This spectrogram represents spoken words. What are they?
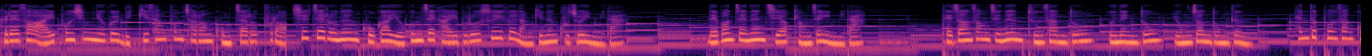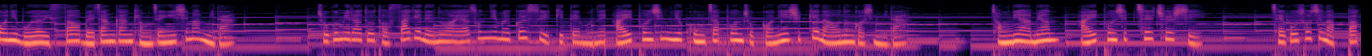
그래서 아이폰 16을 미끼 상품처럼 공짜로 풀어 실제로는 고가 요금제 가입으로 수익을 남기는 구조입니다. 네 번째는 지역 경쟁입니다. 대전 성지는 둔산동, 은행동, 용전동 등 핸드폰 상권이 모여 있어 매장 간 경쟁이 심합니다. 조금이라도 더 싸게 내놓아야 손님을 끌 수 있기 때문에 아이폰 16 공짜폰 조건이 쉽게 나오는 것입니다. 정리하면 아이폰 17 출시, 재고 소진 압박,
